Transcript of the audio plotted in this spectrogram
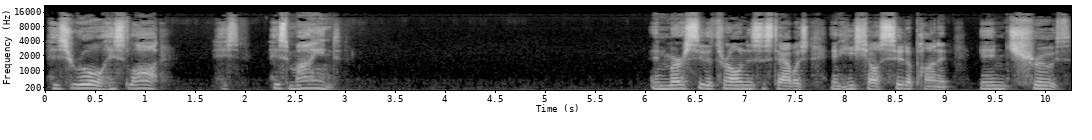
His rule, his law, his his mind. In mercy the throne is established, and he shall sit upon it in truth.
